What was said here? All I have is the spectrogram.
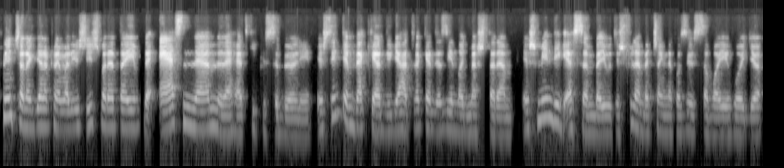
nincsenek gyereknevelési ismereteim, de ezt nem lehet kiküszöbölni. És szintén Vekerdi, ugye hát Vekerdi az én nagy mesterem, és mindig eszembe jut, és fülembe csengnek az ő szavai, hogy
